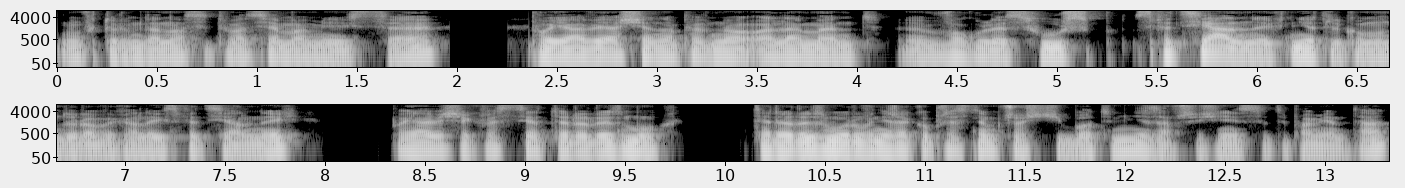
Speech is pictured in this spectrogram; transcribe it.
w którym dana sytuacja ma miejsce, pojawia się na pewno element w ogóle służb specjalnych, nie tylko mundurowych, ale i specjalnych. Pojawia się kwestia terroryzmu, terroryzmu również jako przestępczości, bo o tym nie zawsze się niestety pamięta.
